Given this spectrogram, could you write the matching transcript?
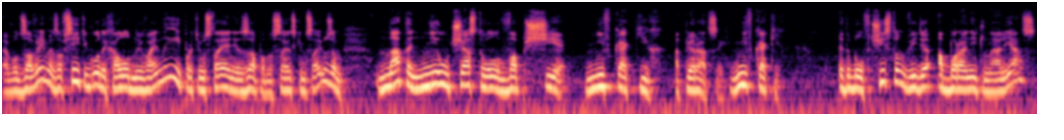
вот за время, за все эти годы холодной войны и противостояния Запада с Советским Союзом, НАТО не участвовал вообще ни в каких операциях, ни в каких. Это был в чистом виде оборонительный альянс,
